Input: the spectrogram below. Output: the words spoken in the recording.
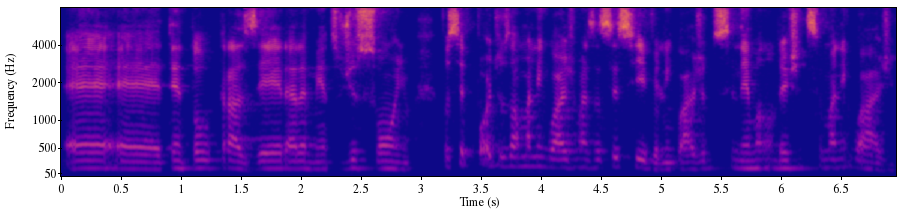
é, é, tentou trazer elementos de sonho. Você pode usar uma linguagem mais acessível. A linguagem do cinema não deixa de ser uma linguagem.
